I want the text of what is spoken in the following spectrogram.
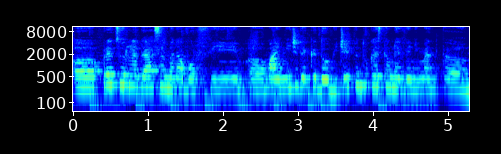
Uh, prețurile de asemenea vor fi uh, mai mici decât de obicei pentru că este un eveniment uh,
